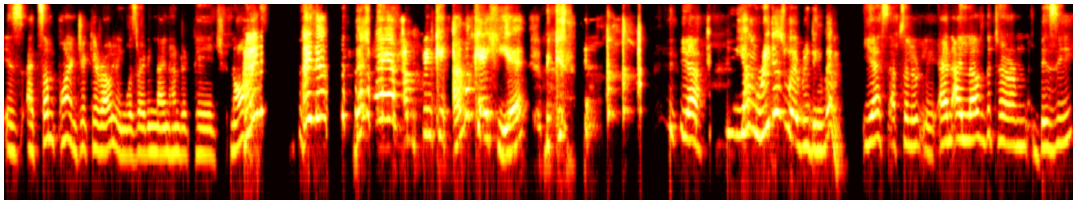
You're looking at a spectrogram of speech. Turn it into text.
is at some point, J.K. Rowling was writing 900 page novels. I. I know. That's why I'm, I'm thinking I'm okay here because yeah, young readers were reading them. Yes, absolutely. And I love the term busy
